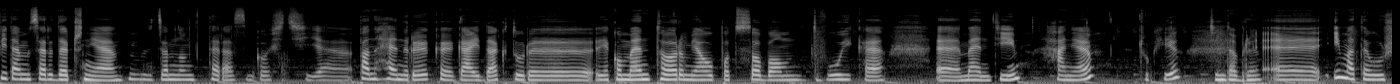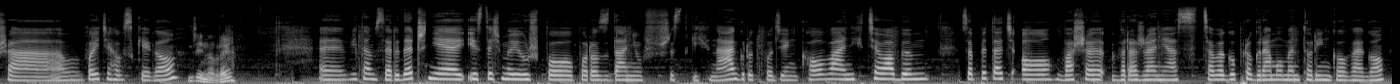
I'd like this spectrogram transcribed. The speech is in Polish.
Witam serdecznie. Ze mną teraz gości pan Henryk Gajda, który jako mentor miał pod sobą dwójkę e, menti, Hanie Czukil Dzień dobry. e, i Mateusza Wojciechowskiego. Dzień dobry. E, Witam serdecznie. Jesteśmy już po, po rozdaniu wszystkich nagród, podziękowań. Chciałabym zapytać o Wasze wrażenia z całego programu mentoringowego.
